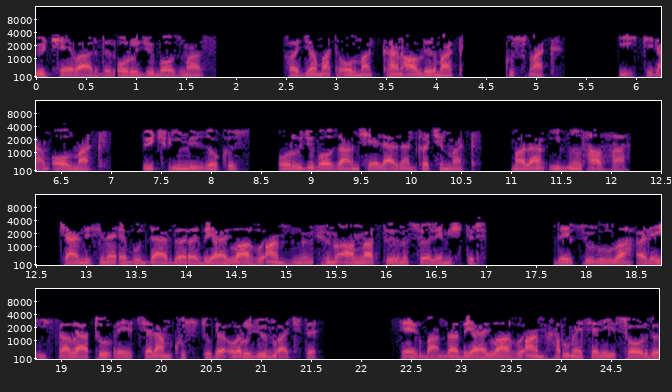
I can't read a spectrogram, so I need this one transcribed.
Üç şey vardır orucu bozmaz. Hacamat olmak, kan aldırmak, kusmak, ihtilam olmak. 3109 Orucu bozan şeylerden kaçınmak. Madan İbn Talha kendisine Ebu Derda radıyallahu anh'ın şunu anlattığını söylemiştir. Resulullah aleyhissalatu vesselam kustu ve orucunu açtı. Sevban radıyallahu anh'a bu meseleyi sordu.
